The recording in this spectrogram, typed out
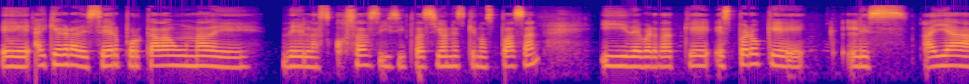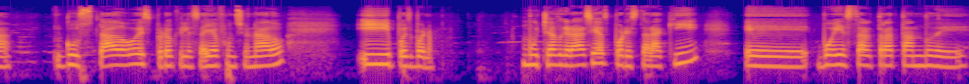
hay que agradecer por cada una de, de las cosas y situaciones que nos pasan y de verdad que espero que les haya gustado, espero que les haya funcionado y pues bueno, muchas gracias por estar aquí. Eh, voy a estar tratando de,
